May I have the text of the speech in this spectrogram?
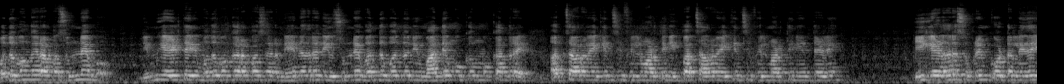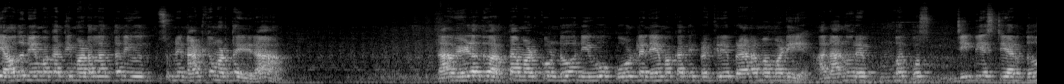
ಮಧು ಬಂಗಾರಪ್ಪ ಸುಮ್ಮನೆ ನಿಮ್ಗೆ ಹೇಳ್ತೀವಿ ಮಧು ಬಂಗಾರಪ್ಪ ಸರ್ ಏನಂದ್ರೆ ನೀವು ಸುಮ್ಮನೆ ಬಂದು ಬಂದು ನೀವು ಮಾಧ್ಯಮ ಮುಖ ಮುಖಾಂತರ ಹತ್ತು ಸಾವಿರ ವೇಕೆನ್ಸಿ ಫಿಲ್ ಮಾಡ್ತೀನಿ, ಇಪ್ಪತ್ತು ಸಾವಿರ ವೇಕೆನ್ಸಿ ಫಿಲ್ ಮಾಡ್ತೀನಿ ಅಂತ ಹೇಳಿ ಹೀಗೆ ಹೇಳಿದ್ರೆ ಸುಪ್ರೀಂ ಕೋರ್ಟ್ ಅಲ್ಲಿ ಇದೆ, ಯಾವ್ದು ನೇಮಕಾತಿ ಮಾಡಲ್ಲ ಅಂತ ನೀವು ಸುಮ್ಮನೆ ನಾಟಕ ಮಾಡ್ತಾ ಇದ್ದೀರಾ? ನಾವು ಹೇಳೋದು ಅರ್ಥ ಮಾಡ್ಕೊಂಡು ನೀವು ಕೂಡಲೇ ನೇಮಕಾತಿ ಪ್ರಕ್ರಿಯೆ ಪ್ರಾರಂಭ ಮಾಡಿ, ಆ ನಾನೂರ ಎಂಬತ್ post G P S T ಅರ್ದು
